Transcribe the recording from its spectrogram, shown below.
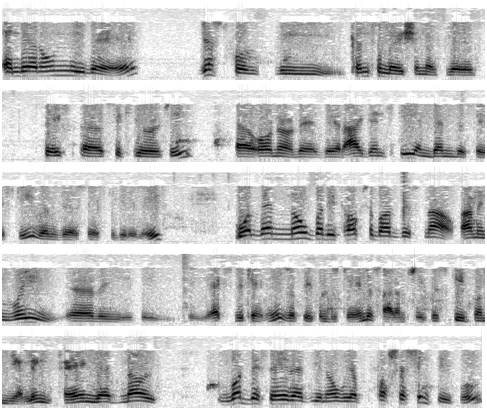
And they're only there just for the confirmation of their safe uh, security, uh, or no, their, their identity and then the safety, whether they're safe to be released. Well, then nobody talks about this now. I mean, we, uh, the, the, the ex-detainees or people detained, asylum seekers, keep on yelling, saying that no, what they say that, you know, we are processing people,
